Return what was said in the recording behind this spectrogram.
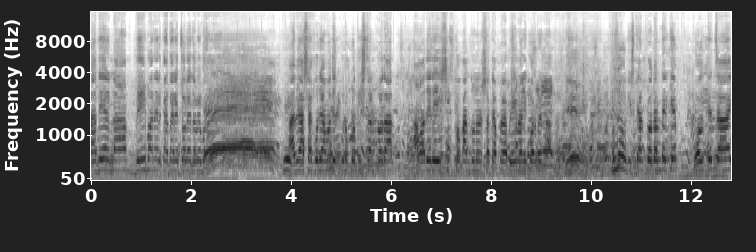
তাদের নাম বেইমানের কাতারে চলে যাবে আমি আশা করি আমাদের কোনো প্রতিষ্ঠান প্রধান আমাদের এই শিক্ষক আন্দোলনের সাথে আপনারা বেইমানি করবেন না। প্রতিষ্ঠান প্রধানদেরকে বলতে চাই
